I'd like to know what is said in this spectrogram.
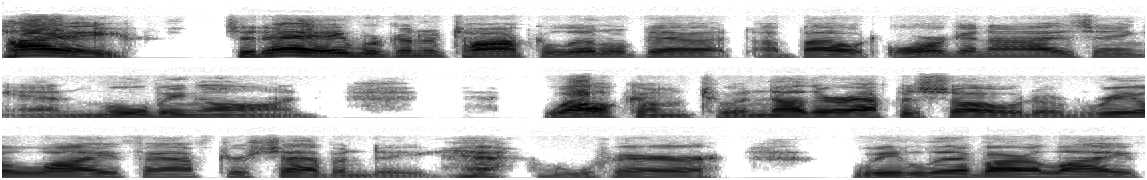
Hi, today we're going to talk a little bit about organizing and moving on. Welcome to another episode of Real Life After 70, where we live our life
